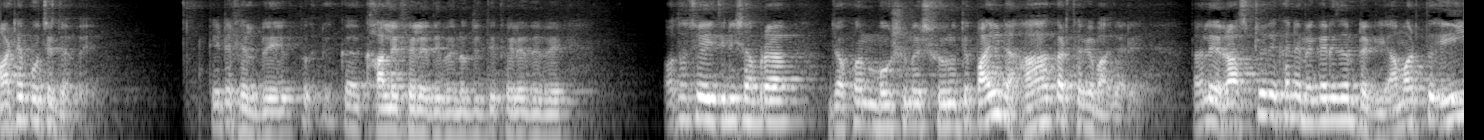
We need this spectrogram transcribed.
মাঠে পচে যাবে। কেটে ফেলবে, খালে ফেলে দেবে, নদীতে ফেলে দেবে। অথচ এই জিনিস আমরা যখন মৌসুমের শুরুতে পাই না, হাহাকার থাকে বাজারে, তাহলে রাষ্ট্রের এখানে মেকানিজমটা কি? আমার তো এই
